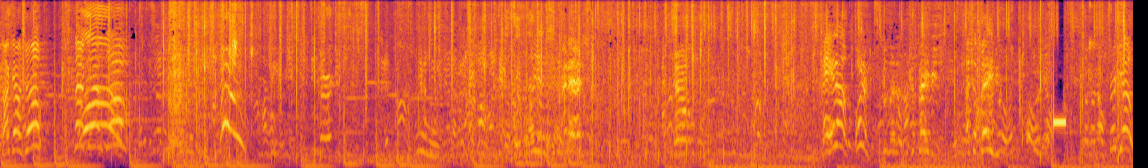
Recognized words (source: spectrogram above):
Knock down, Joe! Knock down, Joe! Hey, hit out! Corner! Too little. That's a baby. That's a baby. Sergio!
